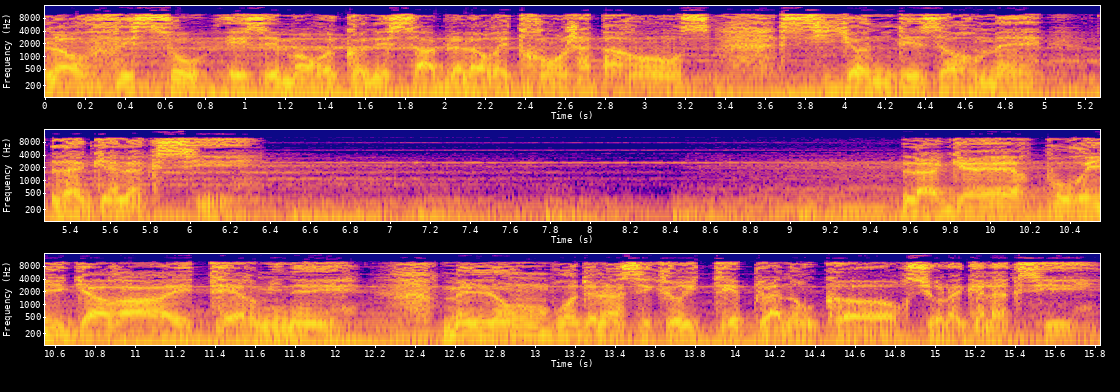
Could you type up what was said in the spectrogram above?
Leurs vaisseaux, aisément reconnaissables à leur étrange apparence, sillonnent désormais la galaxie. La guerre pour Igara est terminée, mais l'ombre de l'insécurité plane encore sur la galaxie.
